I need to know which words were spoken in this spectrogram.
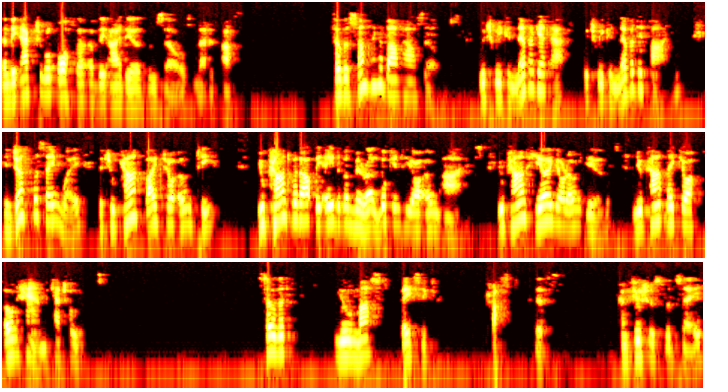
than the actual author of the ideas themselves, and that is us. So there's something about ourselves which we can never get at, which we can never define, in just the same way that you can't bite your own teeth, you can't, without the aid of a mirror, look into your own eyes, you can't hear your own ears, and you can't make your own hand catch hold of it. So that you must basically trust this. Confucius would say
